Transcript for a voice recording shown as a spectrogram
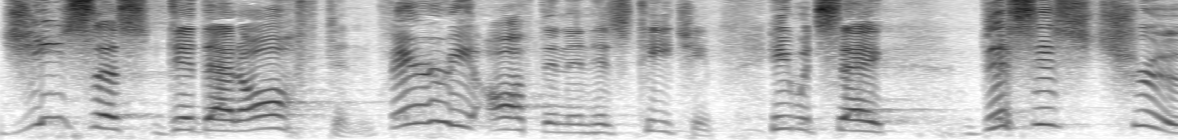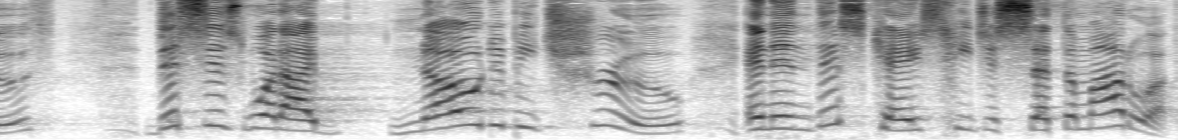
Jesus did that often, very often in his teaching. He would say, This is truth. This is what I know to be true. And in this case, he just set the model up.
